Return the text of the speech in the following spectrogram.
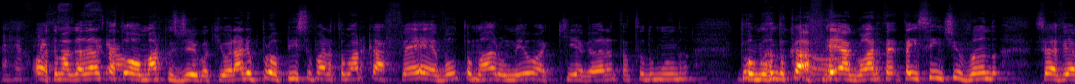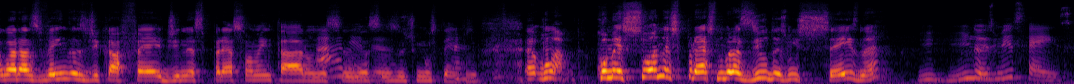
É Ó, tem uma galera que tá tomando, Marcos Diego aqui, horário propício para tomar café, vou tomar o meu aqui, a galera tá todo mundo tomando café agora, tá, tá incentivando, você vai ver agora as vendas de café de Nespresso aumentaram Ah, nesses Deus. últimos tempos. É, vamos lá, começou a Nespresso no Brasil em 2006, né? Uhum, 2006.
